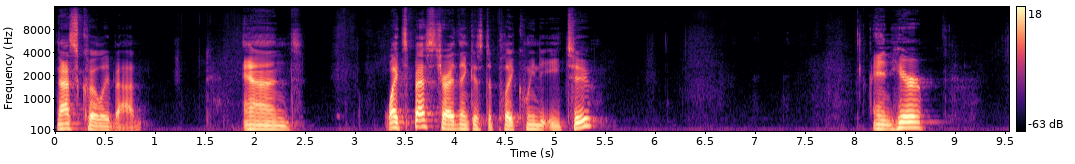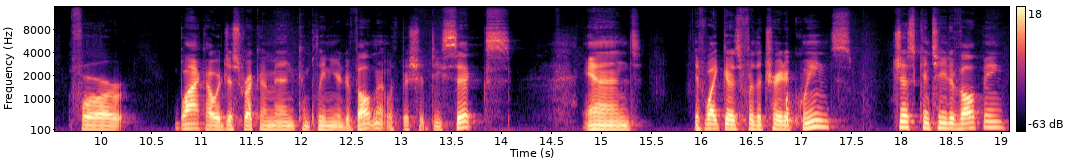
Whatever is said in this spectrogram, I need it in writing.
that's clearly bad. And white's best here, I think, is to play queen to e2. And here, for black, I would just recommend completing your development with bishop d6. And if white goes for the trade of queens, just continue developing,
